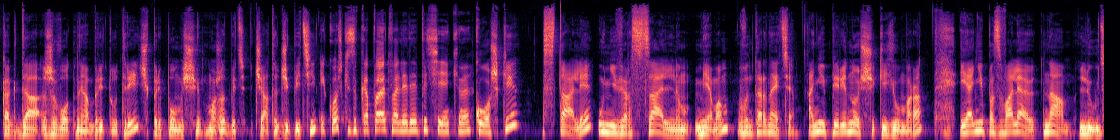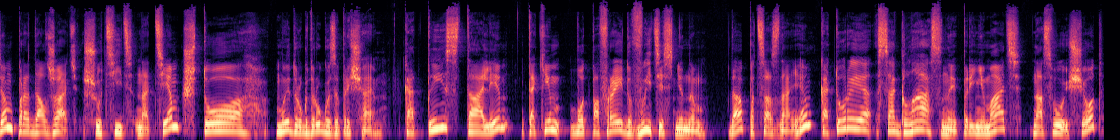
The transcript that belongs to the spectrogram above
когда животные обретут речь при помощи, может быть, чата GPT. И кошки закопают Валерия Печенькина. Кошки стали универсальным мемом в интернете. Они переносчики юмора, и они позволяют нам, людям, продолжать шутить над тем, что мы друг другу запрещаем коты стали таким вот по Фрейду вытесненным да, подсознанием, которые согласны принимать на свой счет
